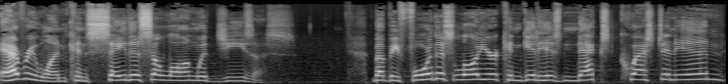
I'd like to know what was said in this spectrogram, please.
everyone can say this along with Jesus. But before this lawyer can get his next question in,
